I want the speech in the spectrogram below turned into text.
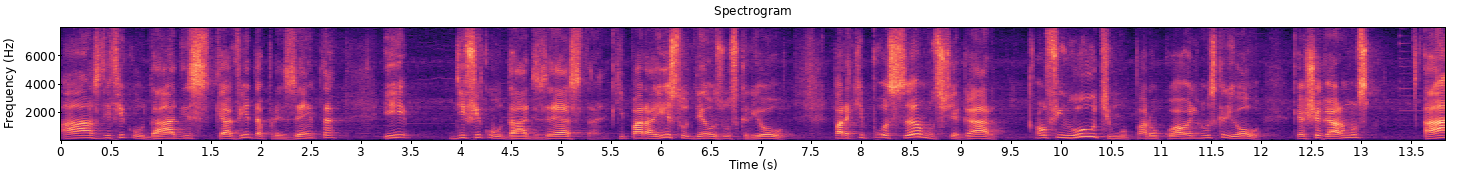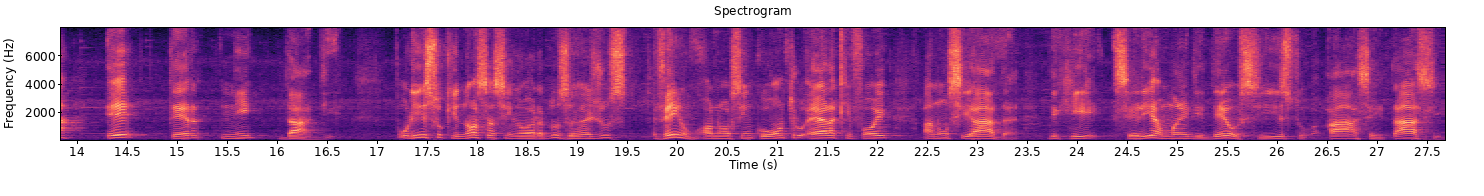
às dificuldades que a vida apresenta e dificuldades esta, que para isso Deus os criou, para que possamos chegar ao fim último para o qual ele nos criou, que é chegarmos à eternidade. Por isso que Nossa Senhora dos Anjos venham ao nosso encontro, ela que foi anunciada de que seria mãe de Deus se isto a aceitasse,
